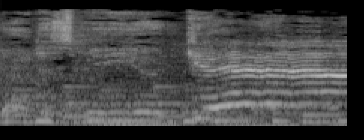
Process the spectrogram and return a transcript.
but it's me again.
